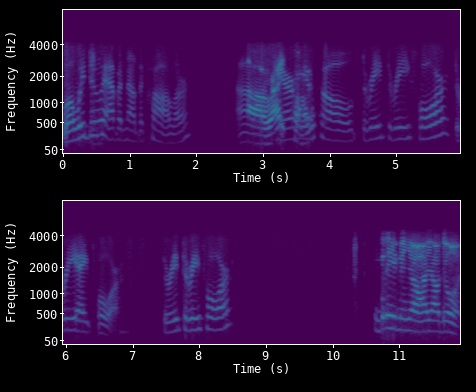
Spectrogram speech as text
Well, we do have another caller. Uh, All right, area caller. code three three four three eight four. Three three four. Good evening, y'all. How y'all doing?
